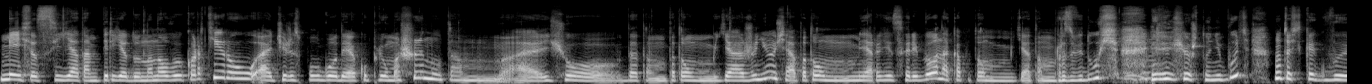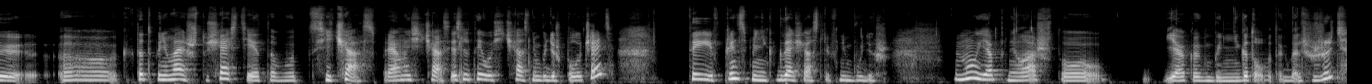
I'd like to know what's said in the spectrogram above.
месяц я там перееду на новую квартиру, а через полгода я куплю машину, там, а еще, да, там, потом я женюсь, а потом у меня родится ребенок, а потом я там разведусь или еще что-нибудь. Ну, то есть, как бы, э, когда ты понимаешь, что счастье это вот сейчас, прямо сейчас. Если ты его сейчас не будешь получать, ты, в принципе, никогда счастлив не будешь. Ну, я поняла, что я как бы не готова так дальше жить.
